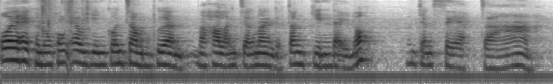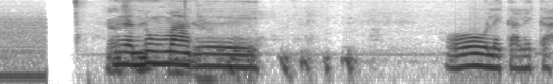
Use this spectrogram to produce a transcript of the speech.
ปล่อยให้ขนมของแอลเย็นก่อนจ้าเพื่อนๆนะคะ หลังจากนั้นก็ตั้งกินได้เนาะมันจังแสบจ้าเนื้อนุ่มมากเลย โอ้เลกาเลกา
